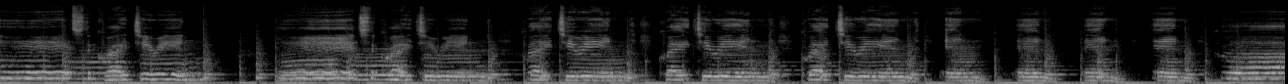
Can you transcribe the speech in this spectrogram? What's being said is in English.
It's the criterion. It's the criterion. Criterion. Criterion. Criterion. N. N. N. N. Project.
